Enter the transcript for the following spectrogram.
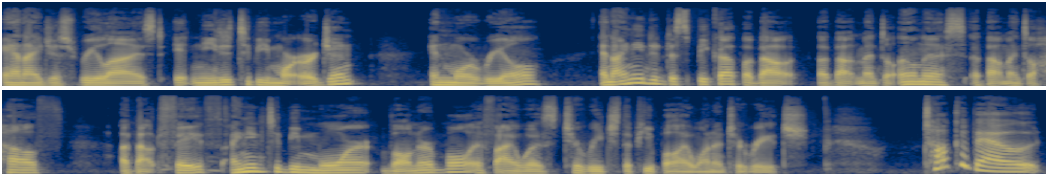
And I just realized it needed to be more urgent and more real, and I needed to speak up about about mental illness, about mental health, about faith. I needed to be more vulnerable if I was to reach the people I wanted to reach. Talk about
